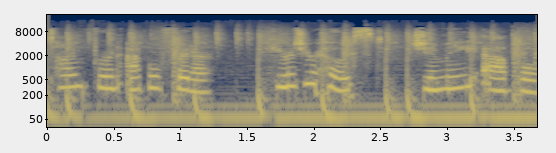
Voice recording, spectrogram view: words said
time for an apple fritter. Here's your host, Jimmy Apple.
